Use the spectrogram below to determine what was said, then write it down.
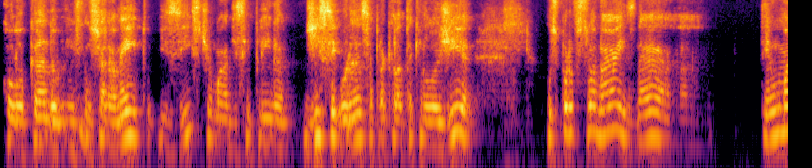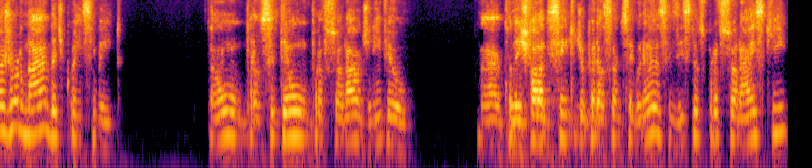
colocando em funcionamento, existe uma disciplina de segurança para aquela tecnologia, os profissionais, né, têm uma jornada de conhecimento. Então, para você ter um profissional de nível, né, quando a gente fala de centro de operação de segurança, existem os profissionais que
